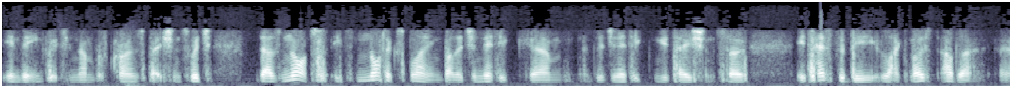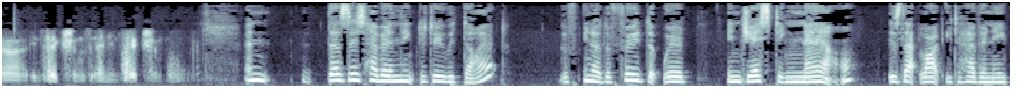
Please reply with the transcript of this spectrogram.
in the increase in number of Crohn's patients, which does not, it's not explained by the genetic, um, the genetic mutation. So it has to be like most other uh, infections, an infection. And does this have anything to do with diet? The, you know, the food that we're ingesting now, is that likely to have any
